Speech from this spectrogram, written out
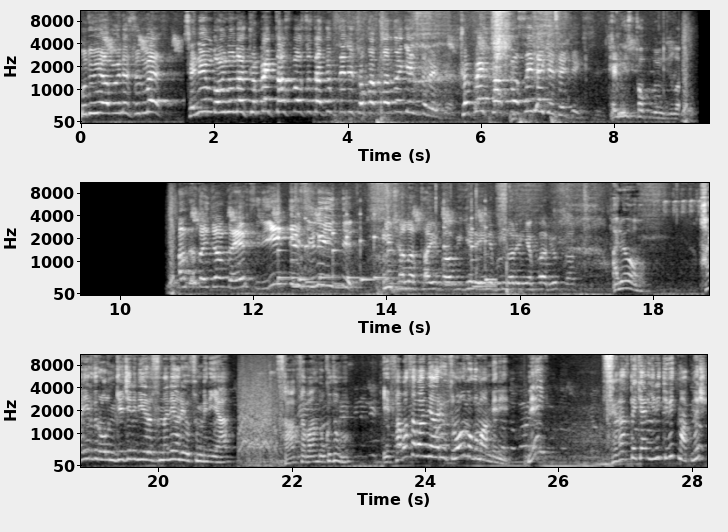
Bu dünya böyle sürmez. Senin boynuna köpek tasması takıp seni sokaklarda gezdireceğim. Köpek tasmasıyla gezeceksin. Temiz toplumcular. Anlatacağım da hepsini indir seni indir. İnşallah Tayyip abi gereğini bunların yapar yoksa. Alo. Hayırdır oğlum gecenin bir yarısında ne arıyorsun beni ya? Saat sabahın 9'u mu? E sabah sabah ne arıyorsun oğlum o zaman beni? Ne? Sedat Peker yeni tweet mi atmış?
